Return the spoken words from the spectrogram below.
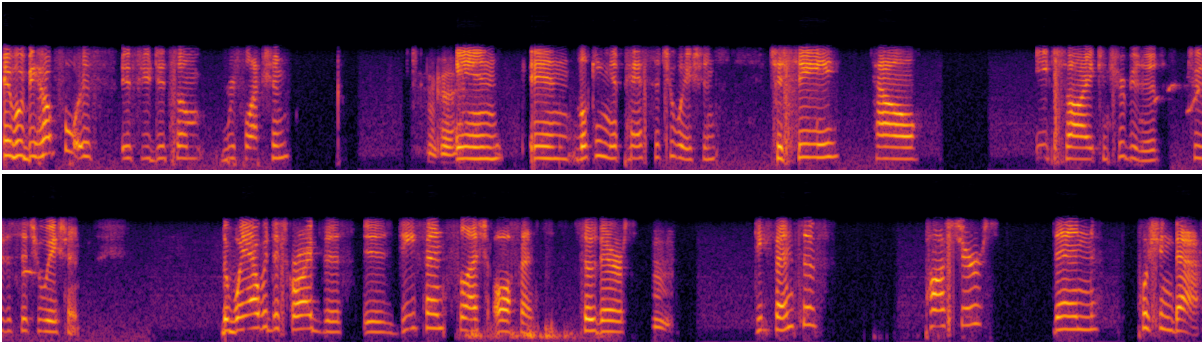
It would be helpful if if you did some reflection Okay. in in looking at past situations to see how each side contributed to the situation. The way I would describe this is defense slash offense. So there's Hmm. defensive postures, then pushing back,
